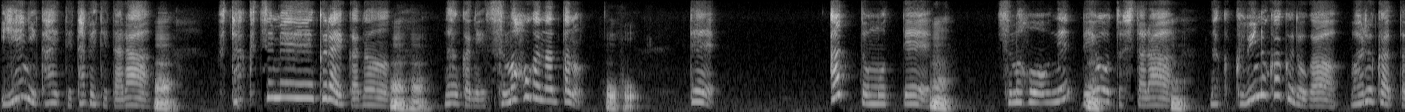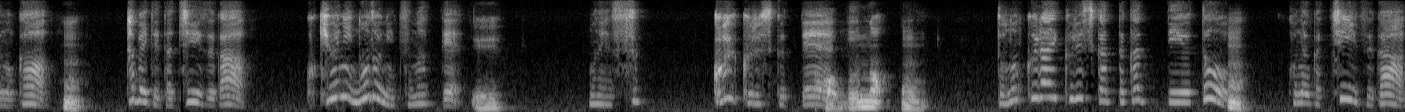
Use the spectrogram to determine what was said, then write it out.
家に帰って食べてたら、うん。二口目くらいかな、うんうん。なんかねスマホが鳴ったのほうほであっと思って、う。うん。スマホをね出ようとしたら、うんなんか首の角度が悪かったのかうん。食べてたチーズがこう急に喉に詰まってえー、もうねすっごい苦しくっては、ぶんな。うん。どのくらい苦しかったかっていうと、うん。こうなんかチーズが。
